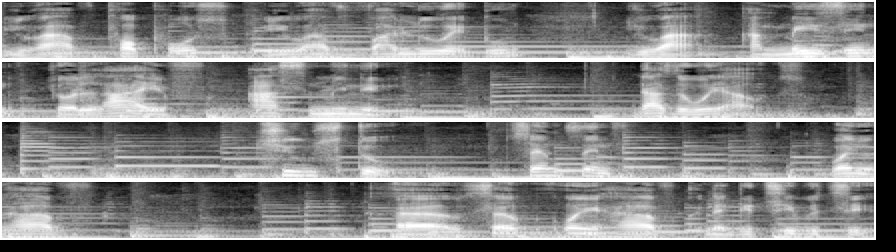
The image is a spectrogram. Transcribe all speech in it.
you have purpose, you are valuable, you are amazing, your life has meaning. That's the way out. Choose to. Same thing when you have uh, self when you have negativity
